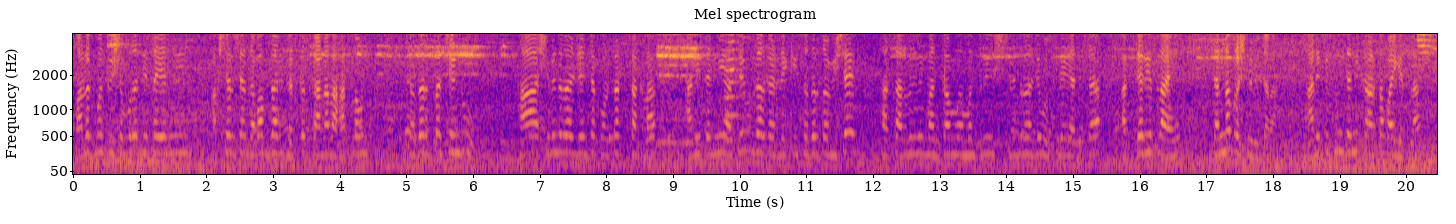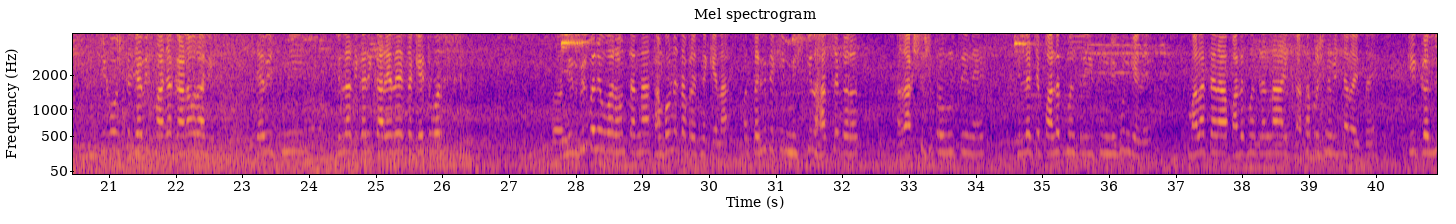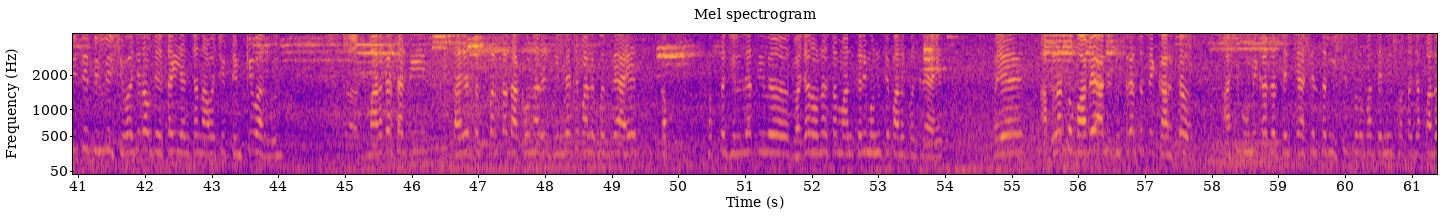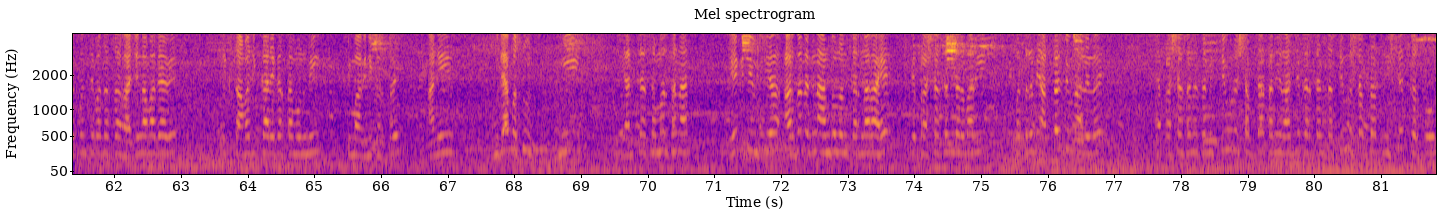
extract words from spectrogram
पालकमंत्री शंभूराज देसाई यांनी अक्षरशः जबाबदारी झटकत कानाला हात लावून सदरचा चेंडू हा शिवेंद्रराजेंच्या कोर्टात टाकला. आणि त्यांनी असे उद्गार काढले की सदरचा विषय हा सार्वजनिक बांधकाम मंत्री शिवेंद्रराजे भोसले यांच्या अखत्यारीतला आहे. त्यांना प्रश्न विचारा. आणि तिथून त्यांनी काढता पाय घेतला. ती गोष्ट ज्यावेळेस माझ्या कानावर आली त्यावेळेस मी जिल्हाधिकारी कार्यालयाच्या गेटवर निर्भीडपणे उभा राहून त्यांना थांबवण्याचा प्रयत्न केला. पण तरी देखील मिश्किल हास्य करत राक्षसी प्रवृत्तीने जिल्ह्याचे पालकमंत्री इथून निघून गेले. मला त्या पालकमंत्र्यांना एक असा प्रश्न विचारायचा आहे की गल्ली ते दिल्ली शिवाजीराव देसाई यांच्या नावाची टिमकी वाजवून स्मारकासाठी कार्यतत्परता दाखवणारे जिल्ह्याचे पालकमंत्री आहेत का फक्त जिल्ह्यातील ध्वजारोहणाचा मानकरी म्हणून ते पालकमंत्री आहेत? म्हणजे आपला तो बाबे आणि दुसऱ्याचं ते कार्ट अशी भूमिका जर त्यांची असेल तर निश्चित स्वरूपात त्यांनी स्वतःच्या पालकमंत्रीपदाचा राजीनामा द्यावे. एक सामाजिक कार्यकर्ता म्हणून मी ही मागणी करतो आहे आणि उद्यापासून मी यांच्या समर्थनात एक दिवसीय अर्धनग्न आंदोलन करणार आहे. ते प्रशासन दरबारी पत्र मी आत्ताच देऊन आलेलो आहे. त्या प्रशासनाचा मी तीव्र शब्दात आणि राज्यकर्त्यांचा तीव्र शब्दात निषेध करतो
